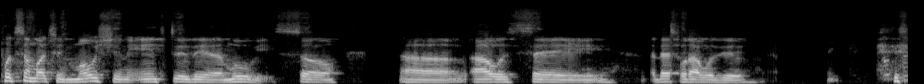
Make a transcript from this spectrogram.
put so much emotion into their movies. So uh, I would say that's what I would do. Okay.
